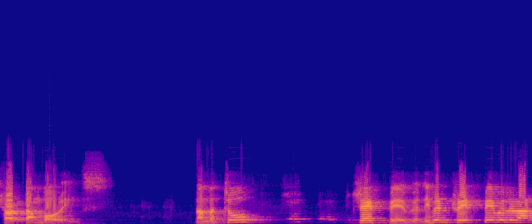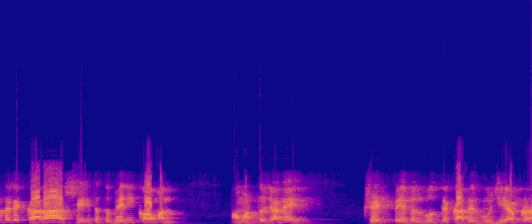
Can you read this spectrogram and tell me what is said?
Short term borrowings. Number two trade payable even trade payable এর আন্ডারে কারা আসে, এটা তো ভেরি কমন আমার তো জানে। ট্রেড পেয়েবল বলতে কাদের বুঝি আমরা?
